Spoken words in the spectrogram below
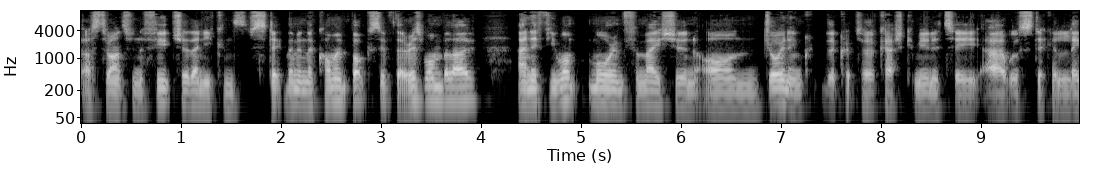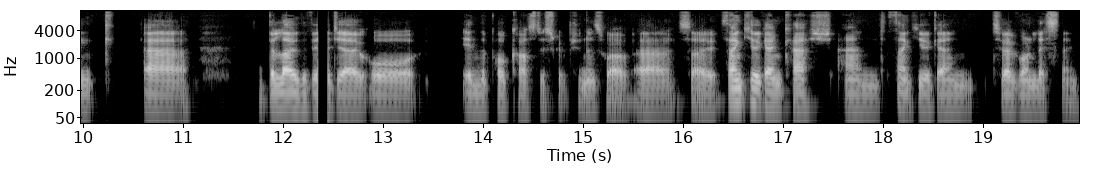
us to answer in the future, then you can stick them in the comment box if there is one below. And if you want more information on joining the Crypto Cash community, uh, we'll stick a link uh, below the video or in the podcast description as well. Uh, so thank you again, Cash, and thank you again to everyone listening.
